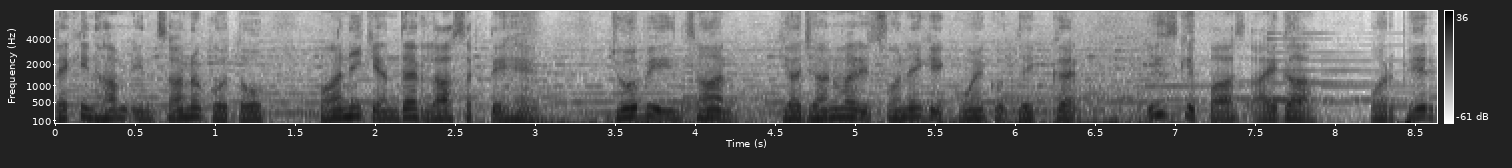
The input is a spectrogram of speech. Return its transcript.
लेकिन हम इंसानों को तो पानी के अंदर ला सकते हैं। जो भी इंसान या जानवर इस सोने के कुएँ को देखकर इसके पास आएगा और फिर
